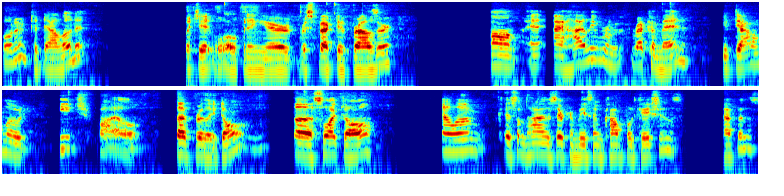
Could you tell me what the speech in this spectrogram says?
folder to download it which it will open in your respective browser um, and I highly re recommend you download each file separately. Don't uh, select all. Download because sometimes there can be some complications happens,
